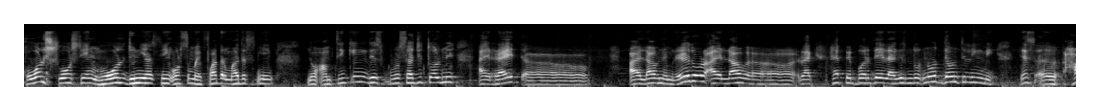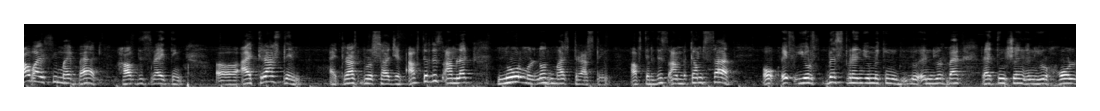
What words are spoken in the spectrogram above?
whole show seeing, whole dunya seeing, also my father, mother seeing. No, I'm thinking this bro Saji told me I write. Uh, I love Nimrit or I love uh, like happy birthday like this. No, no don't telling me. This uh, how I see my back, how this writing. Uh, I trust him. I trust Bro Sajid. After this, I'm like normal, not much trusting. After this, I'm become sad. Oh, if your best friend you're making in your back writing showing in your whole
